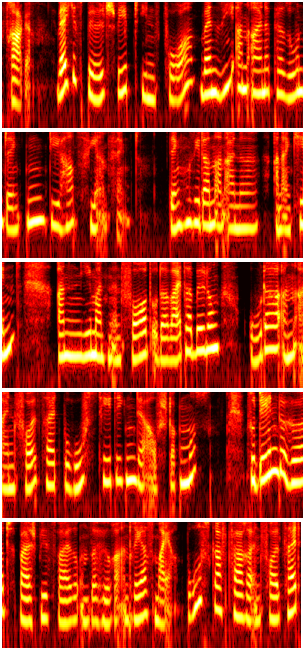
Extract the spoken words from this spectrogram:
Frage. Welches Bild schwebt Ihnen vor, wenn Sie an eine Person denken, die Hartz IV empfängt? Denken Sie dann an, eine, an ein Kind, an jemanden in Fort- oder Weiterbildung oder an einen Vollzeit-Berufstätigen, der aufstocken muss? Zu denen gehört beispielsweise unser Hörer Andreas Meyer, Berufskraftfahrer in Vollzeit,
